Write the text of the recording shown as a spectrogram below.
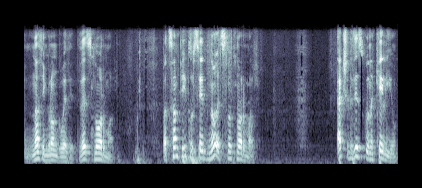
nothing wrong with it. That's normal. But some people said no, it's not normal. Actually, this is to kill you.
